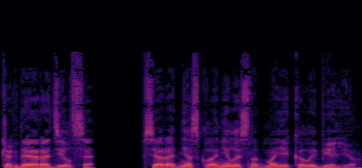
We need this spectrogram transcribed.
Когда я родился, вся родня склонилась над моей колыбелью.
